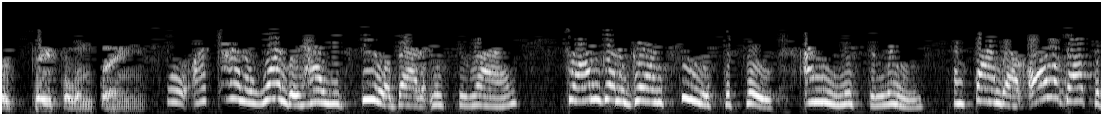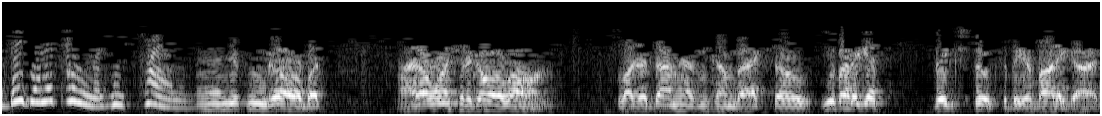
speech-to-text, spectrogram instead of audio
with people and things. Well, I kind of wondered how you'd feel about it, Mr. Ryan. So I'm going to go and see Mr. Fu, I mean Mr. Ling, and find out all about the big entertainment he's planning. And you can go, but I don't want you to go alone. Slugger Dunn hasn't come back, so you better get Big Stoop to be your bodyguard.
